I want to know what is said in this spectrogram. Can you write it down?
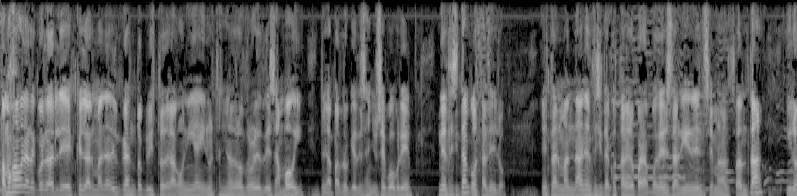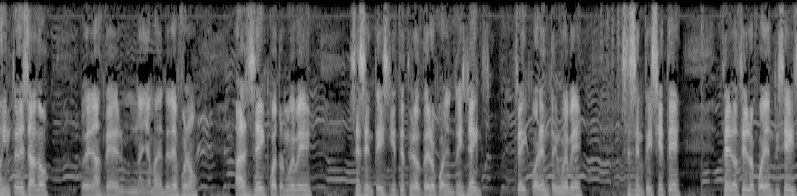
Vamos ahora a recordarles que la Hermandad del Santo Cristo de la Agonía y Nuestra Señora de los Dolores de San Boy, de la parroquia de San José Pobre, necesitan costalero. Esta hermandad necesita costalero para poder salir en Semana Santa y los interesados pueden hacer una llamada de teléfono al 649 670046 649 670046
